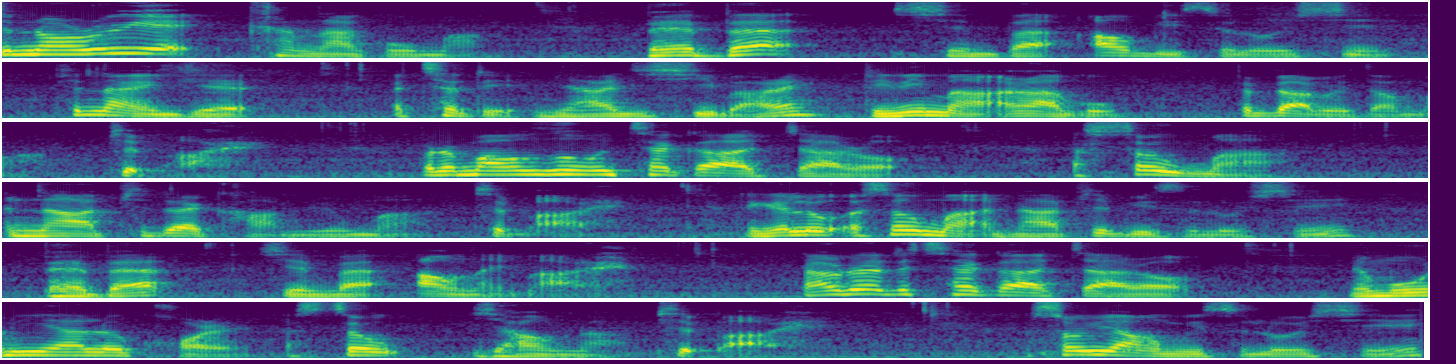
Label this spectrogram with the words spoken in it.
ကျွန်တော်တို့ရဲ့ခန္ဓာကိုယ်မှာဘယ်ဘက်ရှင်ဘက်အောက်ပြီဆိုလို့ရှိရင်ဖြစ်နိုင်ချက်အချက်တွေအများကြီးရှိပါတယ်ဒီနေ့မှာအဲ့ဒါကိုပြပြပေးသွားမှာဖြစ်ပါတယ်ပထမဆုံးအချက်ကကြတော့အဆုတ်မှာအနာဖြစ်တဲ့ခါမျိုးမှာဖြစ်ပါတယ်တကယ်လို့အဆုတ်မှာအနာဖြစ်ပြီဆိုလို့ရှိရင်ဘယ်ဘက်ရှင်ဘက်အောက်နိုင်ပါတယ်နောက်တစ်ချက်ကကြတော့နမိုနီးယားလို့ခေါ်တဲ့အဆုတ်ရောင်တာဖြစ်ပါတယ်အဆုတ်ရောင်ပြီဆိုလို့ရှိရင်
